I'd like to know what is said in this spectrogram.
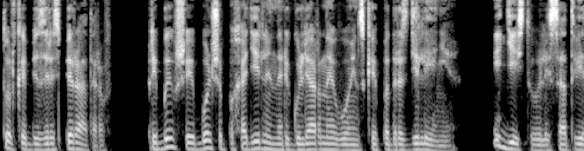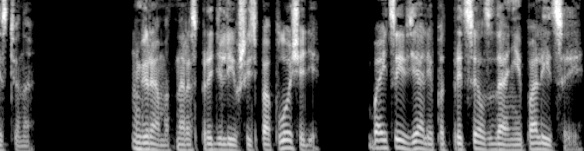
только без респираторов, прибывшие больше походили на регулярное воинское подразделение и действовали соответственно. Грамотно распределившись по площади, бойцы взяли под прицел здание полиции,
